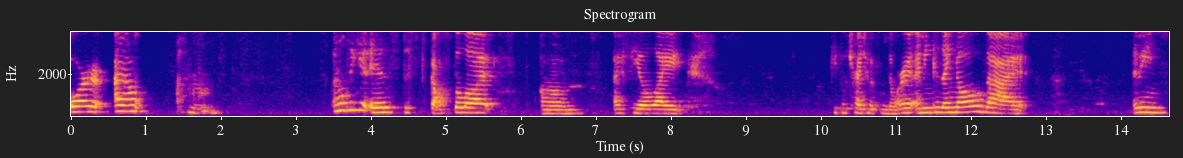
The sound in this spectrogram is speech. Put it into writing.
or i don't hmm, i don't think it is discussed a lot um i feel like people try to ignore it i mean because i know that i mean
